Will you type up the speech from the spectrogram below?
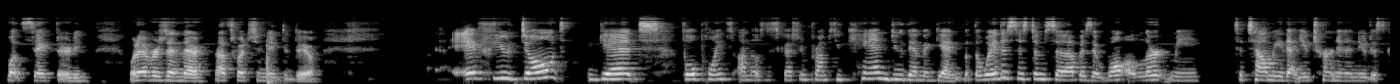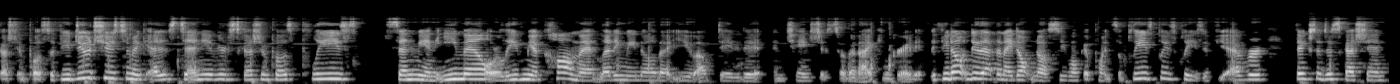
let's say 30. Whatever's in there, that's what you need to do. If you don't get full points on those discussion prompts, you can do them again. But the way the system's set up is it won't alert me to tell me that you turned in a new discussion post. So if you do choose to make edits to any of your discussion posts, please send me an email or leave me a comment letting me know that you updated it and changed it so that I can grade it. If you don't do that, then I don't know, so you won't get points. So please, please, please, if you ever fix a discussion,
